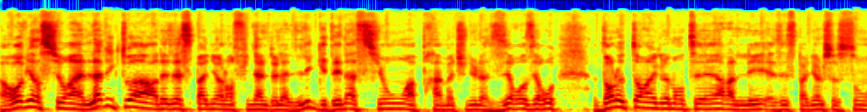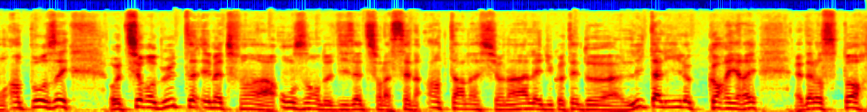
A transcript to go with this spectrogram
revient sur la victoire des Espagnols en finale de la Ligue des Nations après un match nul à 0-0 dans le temps réglementaire. Les Espagnols se sont imposés au tir au but et mettent fin à 11 ans de disette sur la scène internationale. Et du côté de l'Italie, le Corriere dello Sport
